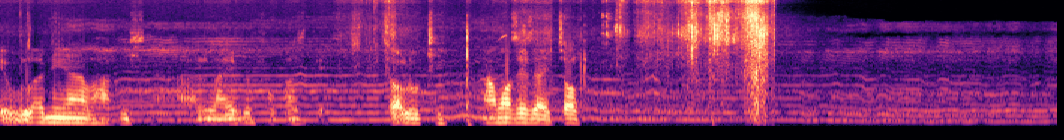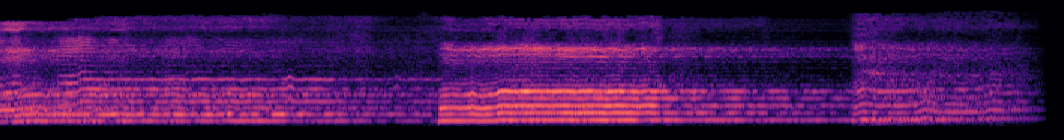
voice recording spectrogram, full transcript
এগুলা নিয়ে ভাবিস না লাইফে ফোকাস দে। চল উঠি নামাজে যাই চল।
